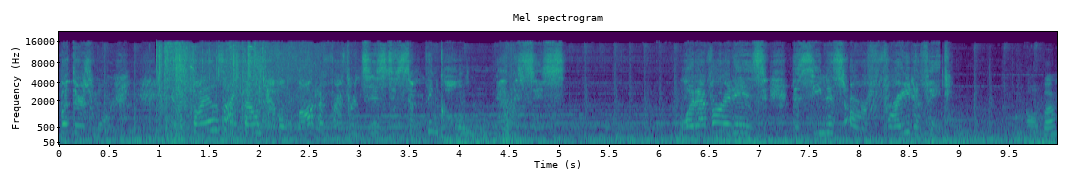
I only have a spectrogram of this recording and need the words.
but there's more. The files I found have a lot of references to something called Nemesis. Whatever it is, the Zeniths are afraid of it. Alva?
